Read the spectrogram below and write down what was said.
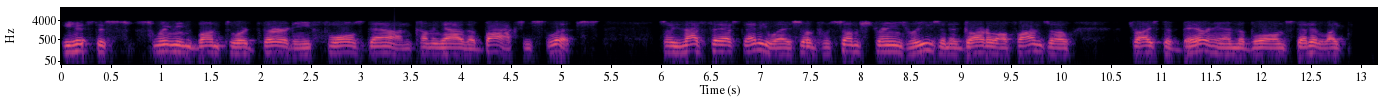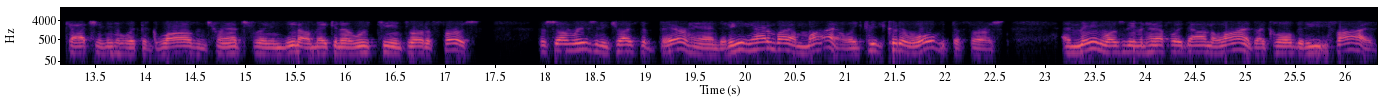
he hits this swinging bunt toward third, and he falls down coming out of the box. He slips, so he's not fast anyway. So for some strange reason, Edgardo Alfonzo tries to barehand the ball instead of like catching it with the glove and transferring, you know, making a routine throw to first. For some reason, he tries to barehand it. He had him by a mile. He could, he could have rolled it to first. And Mayne wasn't even halfway down the lines. I called it E5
